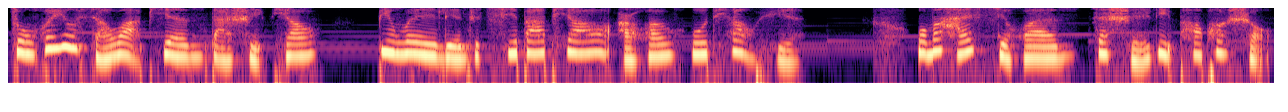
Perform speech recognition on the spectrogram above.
总会用小瓦片打水漂，并为连着七八漂而欢呼跳跃。我们还喜欢在水里泡泡手，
